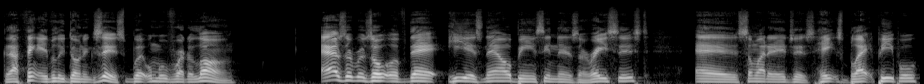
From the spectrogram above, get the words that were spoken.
Because I think they really don't exist, but we'll move right along. As a result of that, he is now being seen as a racist, as somebody that just hates black people,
